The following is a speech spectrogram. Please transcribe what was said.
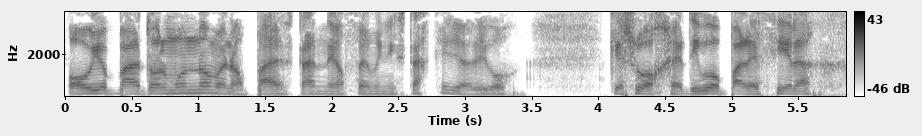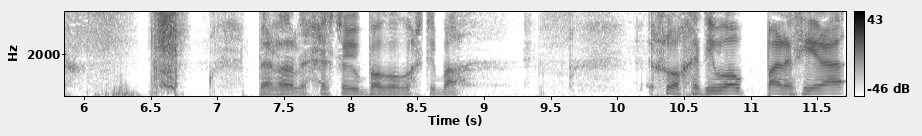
Obvio para todo el mundo menos para estas neofeministas que ya digo que su objetivo pareciera Perdón, estoy un poco constipado. Su objetivo pareciera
